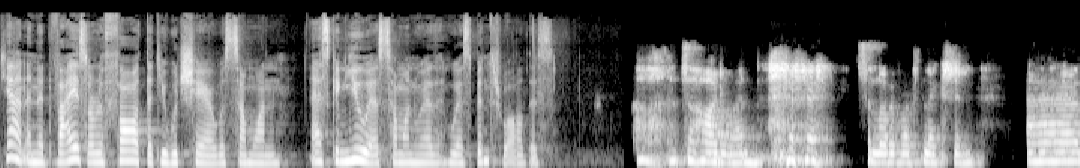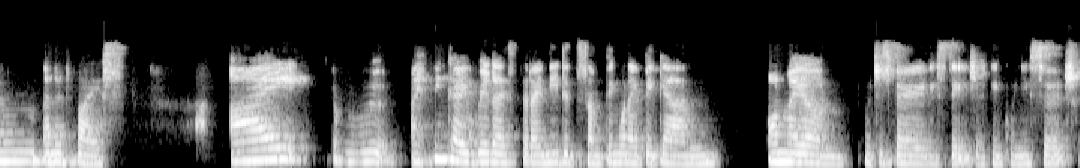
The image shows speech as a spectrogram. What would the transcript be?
yeah an advice or a thought that you would share with someone asking you as someone who has, who has been through all this? Oh that's a hard one. It's a lot of reflection. Um, an advice. I i think i realized that i needed something when i began on my own, which is very early stage. I think when you search.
